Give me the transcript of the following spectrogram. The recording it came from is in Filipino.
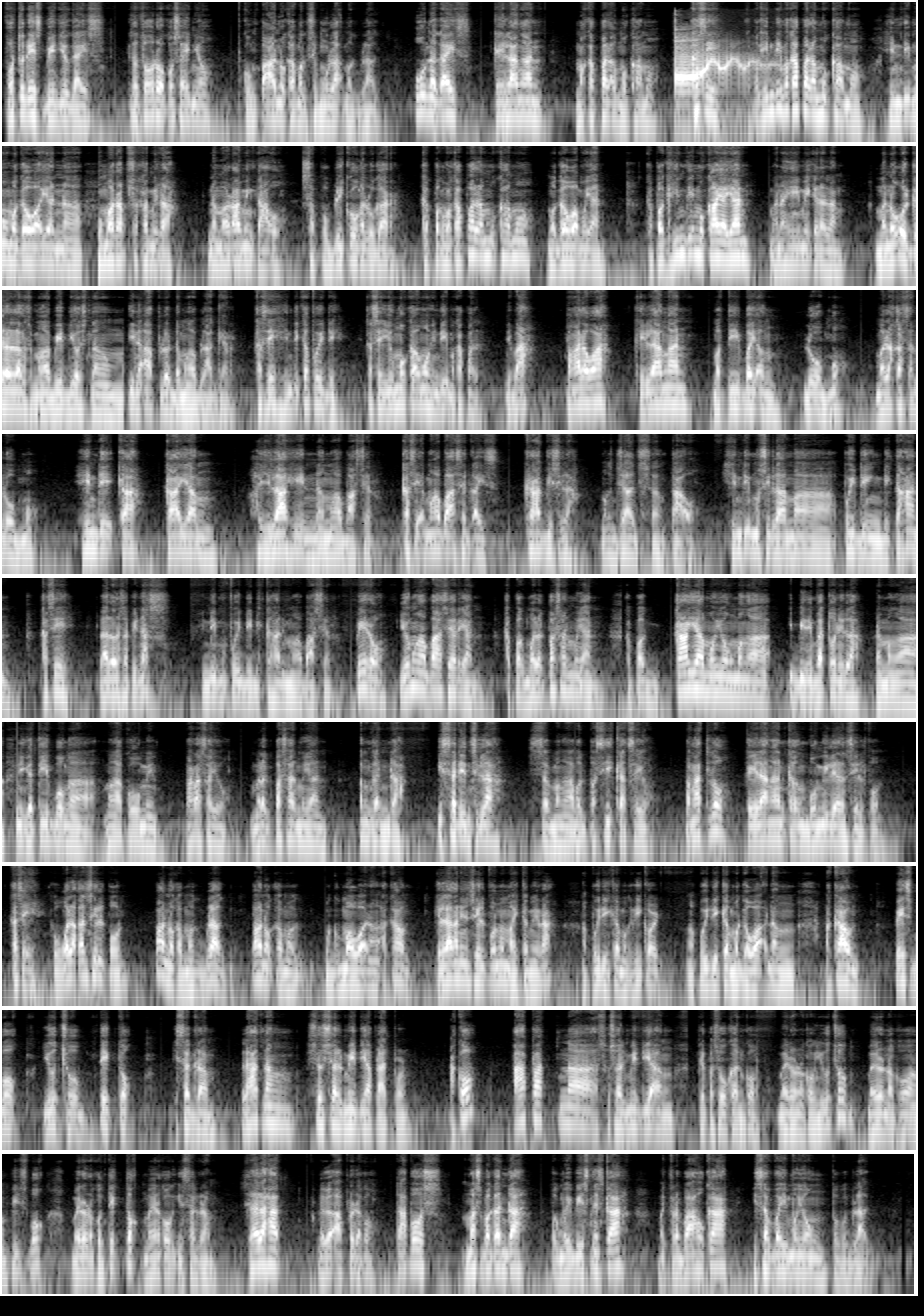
For today's video guys, ituturo ko sa inyo kung paano ka magsimula mag-vlog. Una guys, kailangan makapal ang mukha mo. Kasi kapag hindi makapal ang mukha mo, hindi mo magawa yan na humarap sa kamera na maraming tao sa publiko nga lugar. Kapag makapal ang mukha mo, magawa mo yan. Kapag hindi mo kaya yan, manahimik ka na lang. Manood ka na lang sa mga videos ng ina-upload ng mga vlogger. Kasi hindi ka pwede. Kasi yung mukha mo hindi makapal. Di ba? Pangalawa, kailangan matibay ang loob mo. Malakas ang loob mo. Hindi ka kayang hilahin ng mga baser. Kasi ang mga baser guys, grabe sila mag-judge ng tao. Hindi mo sila ma pwedeng diktahan. Kasi lalo na sa Pinas, hindi mo pwede diktahan yung mga baser. Pero yung mga baser yan, kapag malagpasan mo yan, kapag kaya mo yung mga ibinibato nila ng mga negatibo nga mga comment para sa'yo, malagpasan mo yan, ang ganda. Isa din sila sa mga magpasikat sa'yo. Pangatlo, kailangan kang bumili ng cellphone. Kasi kung wala kang cellphone, paano ka mag-vlog? Paano ka mag maggumawa ng account? Kailangan yung cellphone mo may kamera, nga pwede ka mag-record, nga pwede ka magawa ng account, Facebook, YouTube, TikTok, Instagram, lahat ng social media platform. Ako, apat na social media ang pinapasukan ko. Mayroon akong YouTube, mayroon akong Facebook, mayroon akong TikTok, mayroon akong Instagram. Sa lahat, nag-upload ako. Tapos, mas maganda, pag may business ka, may trabaho ka, isabay mo yung pag-vlog.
